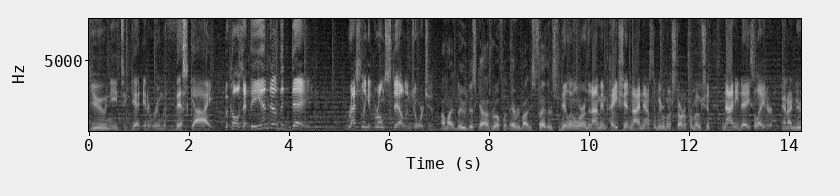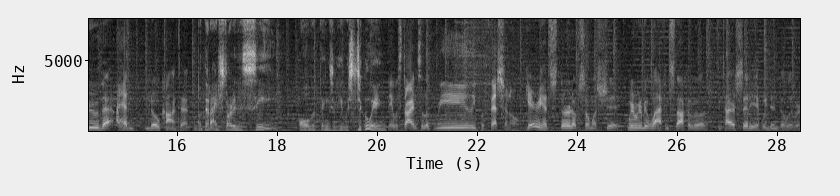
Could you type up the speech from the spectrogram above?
You need to get in a room with this guy. Because at the end of the day, wrestling had grown stale in Georgia. I'm like, dude, this guy's ruffling everybody's feathers. Dylan learned that I'm impatient, and I announced that we were going to start a promotion 90 days later. And I knew that I had no content. But then I started to see all the things that he was doing. It was starting to look really professional. Gary had stirred up so much shit. We were going to be the laughing stock of the entire city if we didn't deliver.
